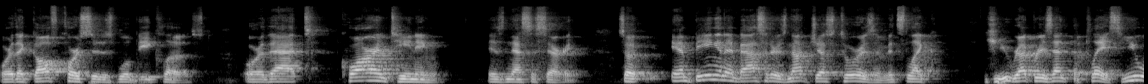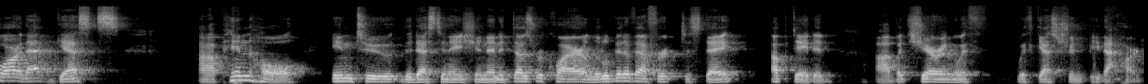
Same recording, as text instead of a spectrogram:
or that golf courses will be closed or that quarantining is necessary. So, and being an ambassador is not just tourism. It's like you represent the place. You are that guest's uh, pinhole into the destination, and it does require a little bit of effort to stay updated. Uh, but sharing with with guests shouldn't be that hard.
